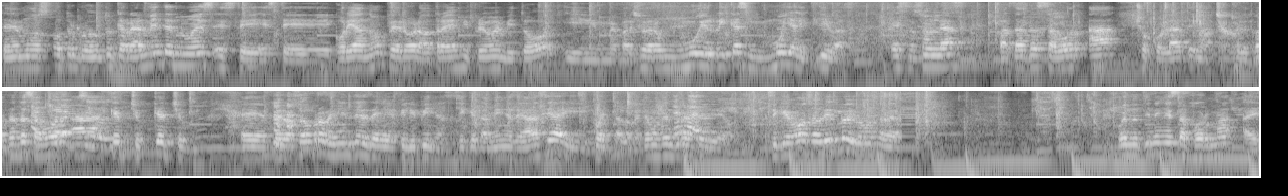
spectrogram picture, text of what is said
tenemos otro producto que realmente no es este, este coreano, pero la otra vez mi primo me invitó y me pareció que eran muy ricas y muy adictivas. Estas son las patatas sabor a chocolate, no, chocolate, patatas sabor a ketchup. ketchup, ketchup. Eh, pero son provenientes de Filipinas, así que también es de Asia y cuenta, lo metemos dentro de este video. Así que vamos a abrirlo y vamos a ver. Bueno, tienen esta forma, ay,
